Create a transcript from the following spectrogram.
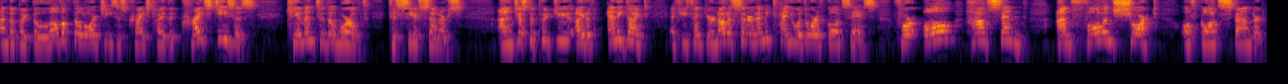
and about the love of the Lord Jesus Christ, how that Christ Jesus came into the world to save sinners. And just to put you out of any doubt, if you think you're not a sinner, let me tell you what the Word of God says. For all have sinned and fallen short of God's standard.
